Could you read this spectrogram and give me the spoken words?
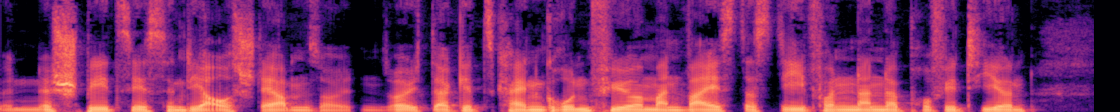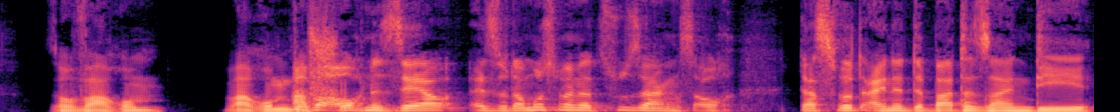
eine Spezies sind, die aussterben sollten. So, ich, da gibt es keinen Grund für. Man weiß, dass die voneinander profitieren. So, warum? Warum das Aber auch eine sehr, also da muss man dazu sagen, ist auch, das wird eine Debatte sein, die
